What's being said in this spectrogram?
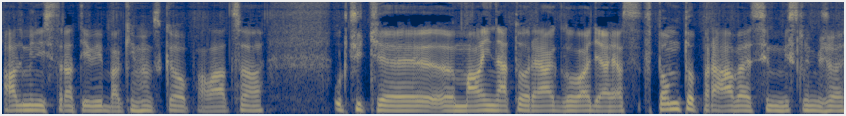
administratívy Buckinghamského paláca. Určite mali na to reagovať a ja v tomto práve si myslím, že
